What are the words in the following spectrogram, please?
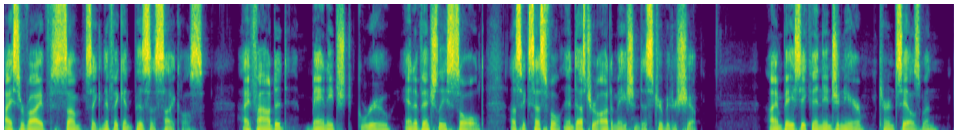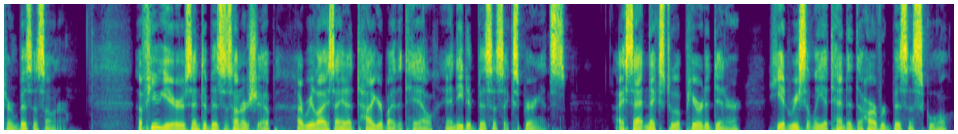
I survived some significant business cycles. I founded, managed, grew, and eventually sold a successful industrial automation distributorship. I'm basically an engineer turned salesman turned business owner. A few years into business ownership, I realized I had a tiger by the tail and needed business experience. I sat next to a peer at a dinner. He had recently attended the Harvard Business School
